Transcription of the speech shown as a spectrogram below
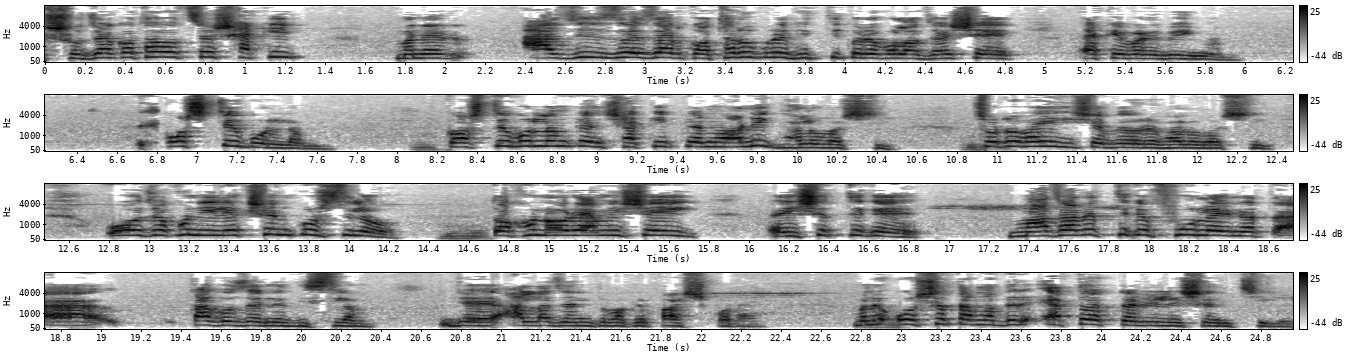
সোজা কথা হচ্ছে সাকিব মানে আজিজ রেজার কথার উপরে ভিত্তি করে বলা যায় সে একেবারে বেইমান কষ্টে বললাম। কষ্টে বললাম কেন সাকিবকে আমি অনেক ভালোবাসি। ছোট ভাই হিসেবে ওরে ভালোবাসি। ও যখন ইলেকশন করছিল তখন ওরে আমি সেই ইসের থেকে মাজারের থেকে ফুল এনে তা- কাগজ এনে দিছিলাম যে আল্লাহ জানি তোমাকে পাশ করায়। মানে ওর সাথে আমাদের এত একটা রিলেশন ছিল।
